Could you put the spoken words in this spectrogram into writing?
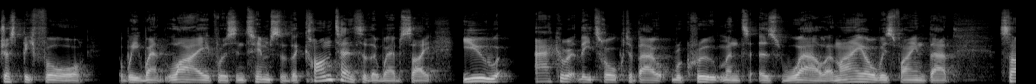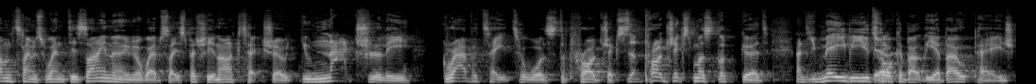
just before we went live was in terms of the content of the website. You accurately talked about recruitment as well. And I always find that sometimes when designing a website, especially in architecture, you naturally gravitate towards the projects. The projects must look good. And you, maybe you talk yeah. about the about page,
